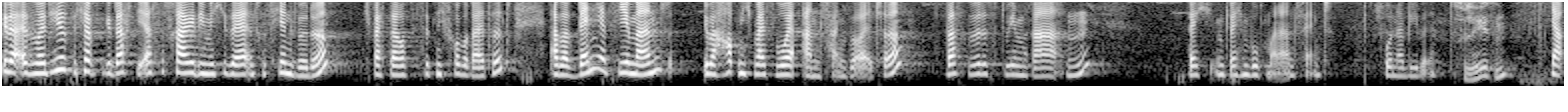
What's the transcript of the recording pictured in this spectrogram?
genau, also Matthias, ich habe gedacht, die erste Frage, die mich sehr interessieren würde, ich weiß, darauf bist du jetzt nicht vorbereitet, aber wenn jetzt jemand überhaupt nicht weiß, wo er anfangen sollte, was würdest du ihm raten, welch, mit welchem Buch man anfängt? Wo in der Bibel? Zu lesen? Ja.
